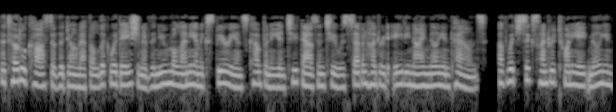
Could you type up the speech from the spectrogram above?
the total cost of the dome at the liquidation of the new Millennium Experience Company in 2002 was £789 million, of which £628 million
